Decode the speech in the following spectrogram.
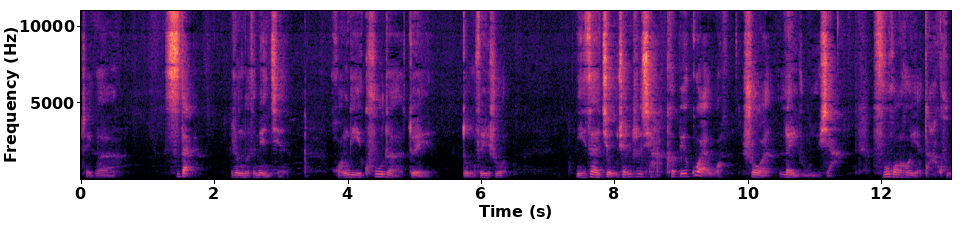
这个丝带，扔到他面前。皇帝哭着对董妃说：“你在九泉之下，可别怪我。”说完，泪如雨下。福皇后也大哭。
